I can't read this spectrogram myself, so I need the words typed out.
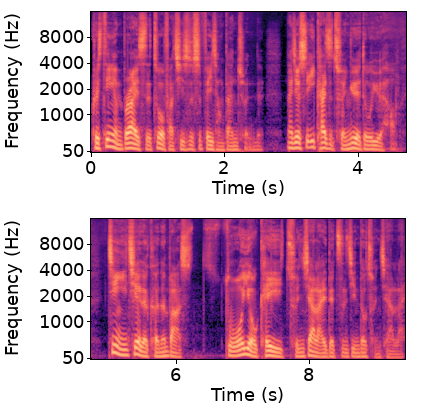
Christine and Bryce 的做法其实是非常单纯的，那就是一开始存越多越好，尽一切的可能把所有可以存下来的资金都存下来。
